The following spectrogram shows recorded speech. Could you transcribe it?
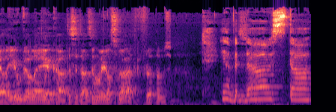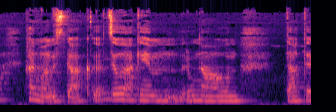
gala jubileja, kā tas ir tāds nu, liels svētki, protams. Jā, bet dāvis tā harmoniskāk ar cilvēkiem runā un tā te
